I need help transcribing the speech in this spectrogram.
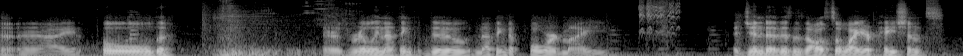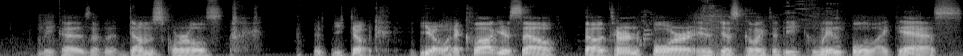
Uh, I hold. There's really nothing to do, nothing to forward my agenda. This is also why your patience, because of the dumb squirrels. you don't you don't want to clog yourself. So turn four is just going to be Gwenpool, I guess.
